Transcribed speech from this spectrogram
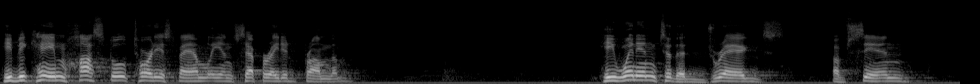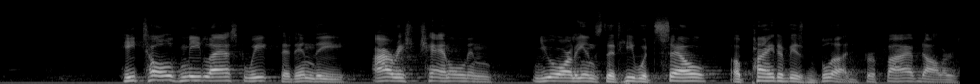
He became hostile toward his family and separated from them. He went into the dregs of sin. He told me last week that in the Irish Channel in New Orleans that he would sell a pint of his blood for $5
